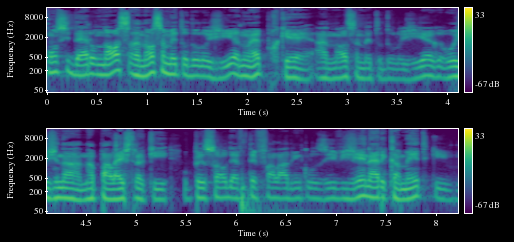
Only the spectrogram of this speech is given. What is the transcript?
considera nosso, a nossa metodologia, não é porque é a nossa metodologia, hoje na, na palestra aqui o pessoal deve ter falado, inclusive, genericamente, que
